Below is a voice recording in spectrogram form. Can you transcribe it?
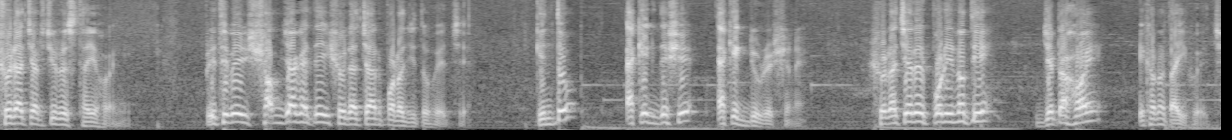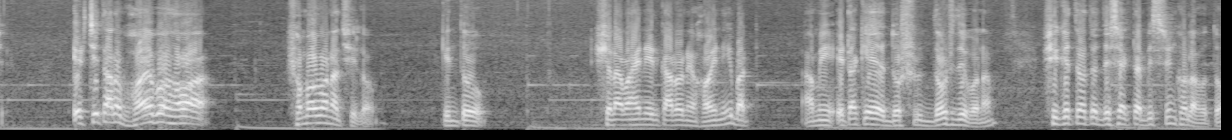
স্বৈরাচার চিরস্থায়ী হয়নি। পৃথিবীর সব জায়গাতেই স্বৈরাচার পরাজিত হয়েছে। কিন্তু এক এক দেশে এক এক ডিউরেশনে স্বৈরাচারের পরিণতি যেটা হয় এখানেও তাই হয়েছে। এর চেয়ে আরও ভয়াবহ হওয়া সম্ভাবনা ছিল, কিন্তু সেনাবাহিনীর কারণে হয়নি বাট আমি এটাকে দোষ দোষ দেব না। সেক্ষেত্রে হয়তো দেশে একটা বিশৃঙ্খলা হতো।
